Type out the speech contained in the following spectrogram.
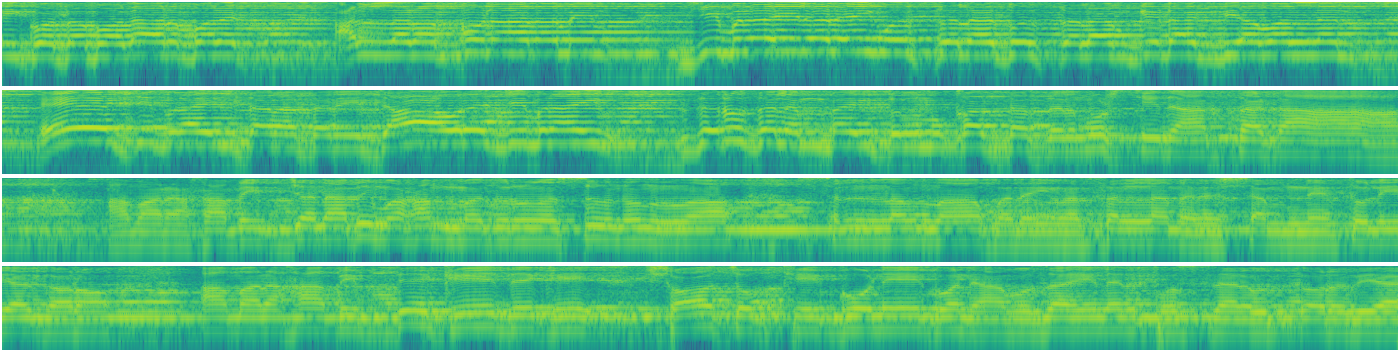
এই কথা বলার পরে আল্লাহ রাব্বুল আলামিন জিব্রাইল আলাইহিস সালাতু সালামকে ডাক দিয়া বললেন, এ জিব্রাইল, তাড়াতাড়ি যাও রে জিব্রাইল। জেরুজালেম বাইতুল মুকাদ্দাসের মসজিদ আকসাটা, আমার হাবিব জনাবি মুহাম্মদুর রাসূলুল্লাহ সাল্লাল্লাহু আলাইহি ওয়াসাল্লামের সামনে তুলিয়া ধরো। আমার হাবিব দেখে দেখে স্বচক্ষে গনে গনে আবু জাহিলের প্রশ্নের উত্তর দিয়া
